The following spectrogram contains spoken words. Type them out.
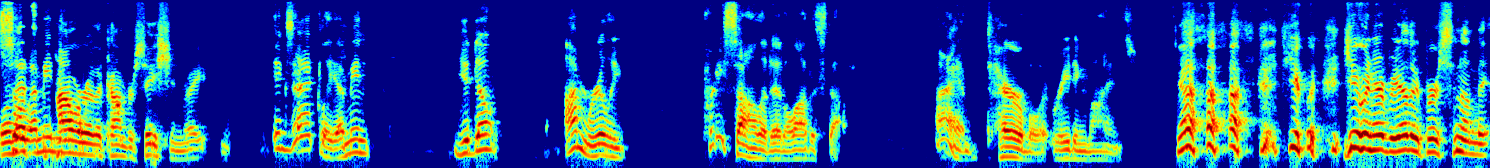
Well, so, I mean, power of the conversation, right? Exactly. I mean, you don't, I'm really pretty solid at a lot of stuff. I am terrible at reading minds. you, you and every other person on the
